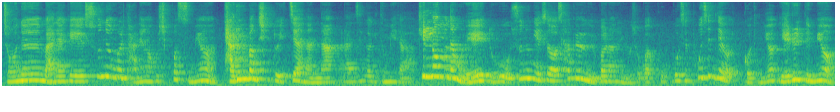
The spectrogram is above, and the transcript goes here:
저는 만약에 수능을 단행하고 싶었으면 다른 방식도 있지 않았나라는 생각이 듭니다. 킬러 문항 외에도 수능에서 사교육 유발하는 요소가 곳곳에 포진되어 있거든요. 예를 들면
